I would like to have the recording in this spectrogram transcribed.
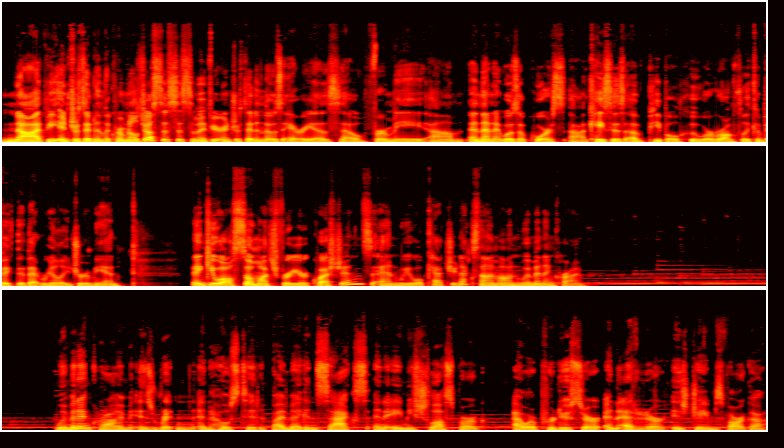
not be interested in the criminal justice system if you're interested in those areas. So for me, um, and then it was of course uh, cases of people who were wrongfully convicted that really drew me in. Thank you all so much for your questions, and we will catch you next time on Women and Crime. Women and Crime is written and hosted by Meghan Sacks and Amy Shlosberg. Our producer and editor is James Varga.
